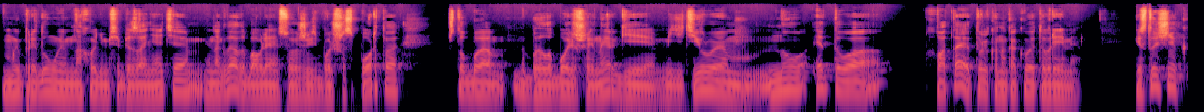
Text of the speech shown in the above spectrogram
мы придумываем, находим себе занятия, иногда добавляем в свою жизнь больше спорта, чтобы было больше энергии, медитируем, но этого хватает только на какое-то время – Источник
